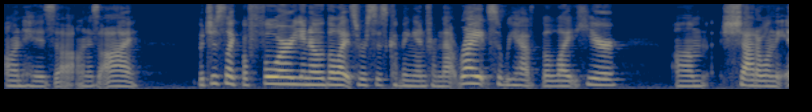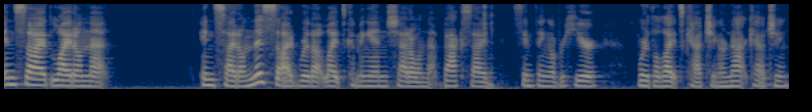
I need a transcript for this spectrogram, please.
on his uh, on his eye. But just like before, you know, the light source is coming in from that right. So we have the light here, um, shadow on the inside, light on that inside on this side where that light's coming in, shadow on that back side. Same thing over here where the light's catching or not catching.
